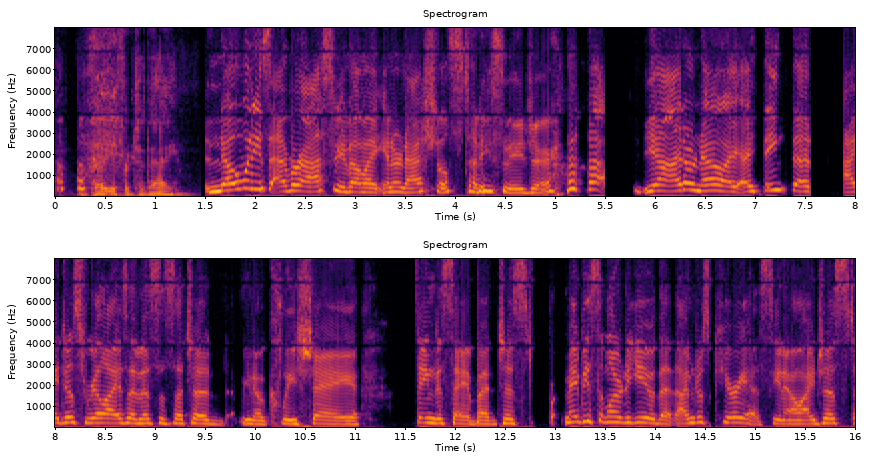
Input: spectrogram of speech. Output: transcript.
prepare you for today? Nobody's ever asked me about my international studies major. yeah, I don't know. I, I think that I just realized, and this is such a you know cliche thing to say, but just maybe similar to you, that I'm just curious. You know, I just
